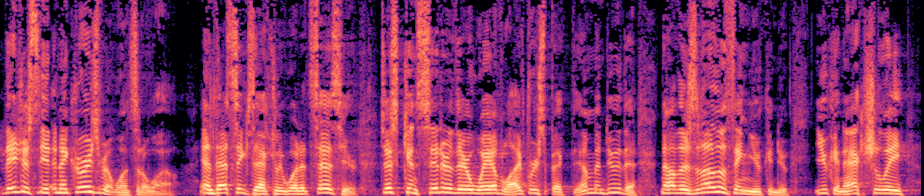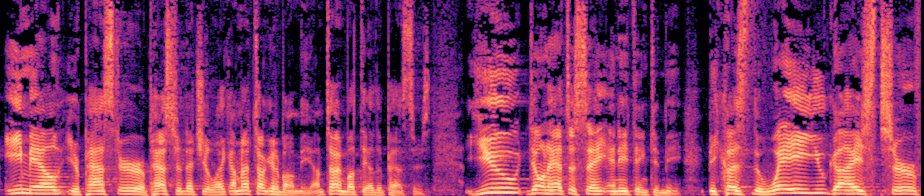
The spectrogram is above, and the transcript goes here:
they just need an encouragement once in a while. And that's exactly what it says here. Just consider their way of life, respect them, and do that. Now, there's another thing you can do. You can actually email your pastor or pastor that you like. I'm not talking about me. I'm talking about the other pastors. You don't have to say anything to me because the way you guys serve,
